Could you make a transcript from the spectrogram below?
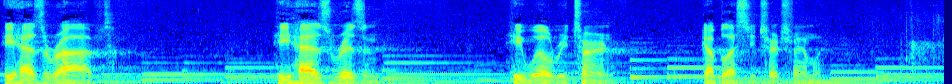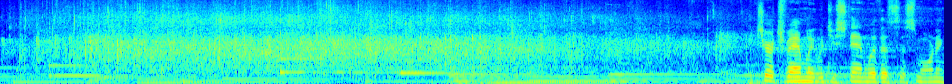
He has arrived. He has risen he will return. God bless you, church family. Church family, would you stand with us this morning?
